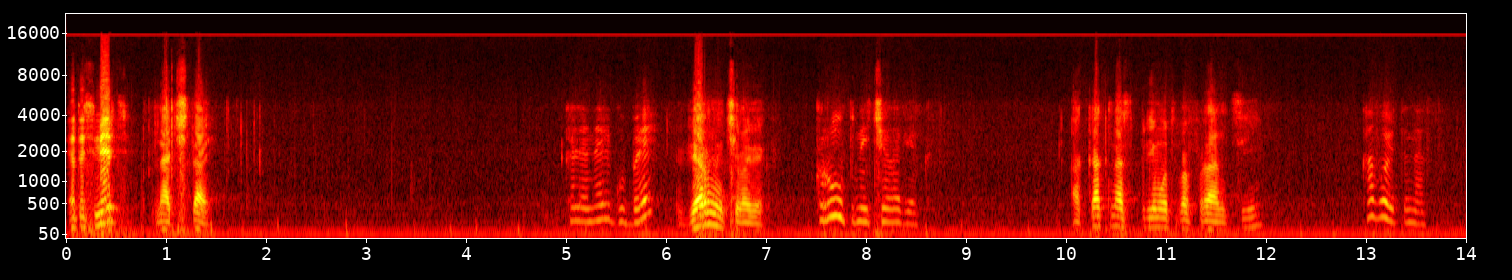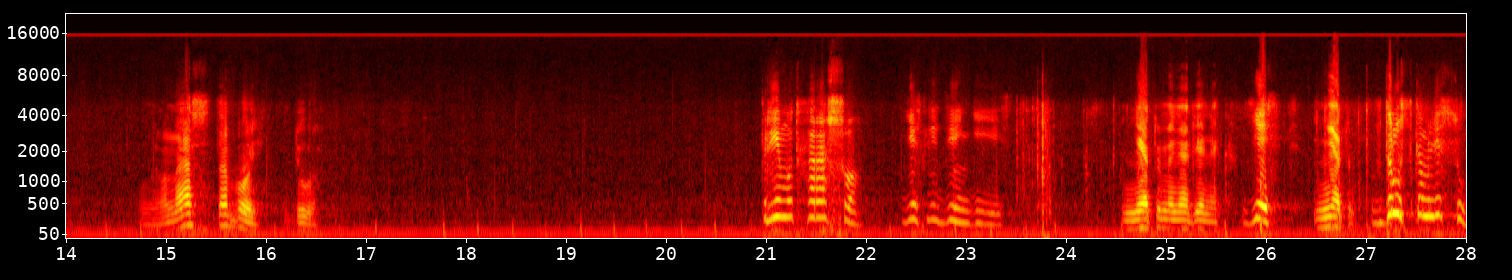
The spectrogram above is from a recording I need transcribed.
Это смерть? На, читай. Колонель Губе Верный человек. – крупный человек. А как нас примут во Франции? Кого это нас? У нас с тобой, дура. Примут хорошо, если деньги есть. Нет у меня денег. Есть. Нету. В Друзском лесу.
